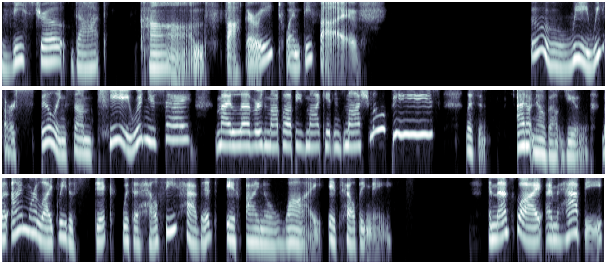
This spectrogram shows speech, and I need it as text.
Veestro.com com Fockery 25. Ooh, we we are spilling some tea, wouldn't you say? My lovers, my puppies, my kittens, my schmoopies. Listen, I don't know about you, but I'm more likely to stick with a healthy habit if I know why it's helping me. And that's why I'm happy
